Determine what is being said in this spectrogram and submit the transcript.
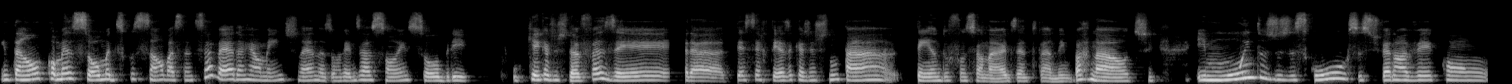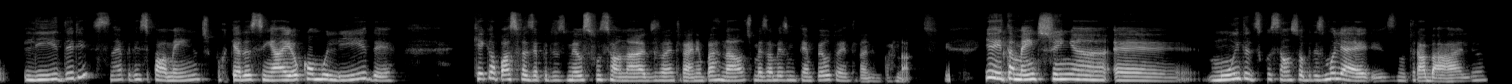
Então, começou uma discussão bastante severa, realmente, né, nas organizações sobre o que, que a gente deve fazer para ter certeza que a gente não está tendo funcionários entrando em burnout. E muitos dos discursos tiveram a ver com líderes, né, principalmente, porque era assim, ah, eu como líder, o que, que eu posso fazer para os meus funcionários não entrarem em burnout, mas ao mesmo tempo eu estou entrando em burnout. E aí também tinha é, muita discussão sobre as mulheres no trabalho,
